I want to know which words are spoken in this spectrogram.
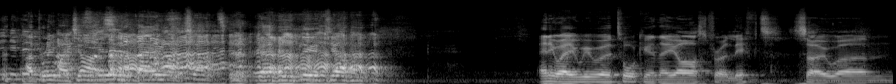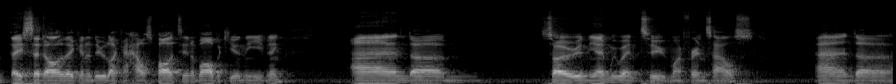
In your I blew my chance. yeah, you blew your chance. Anyway, we were talking and they asked for a lift. So um, they said, oh, they're going to do like a house party and a barbecue in the evening. And um, so in the end, we went to my friend's house. And uh,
